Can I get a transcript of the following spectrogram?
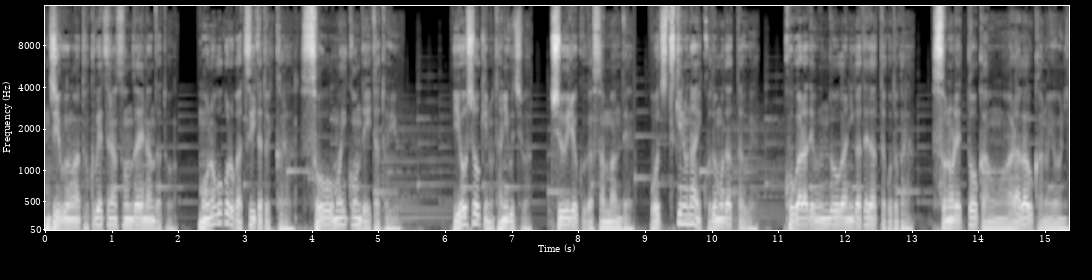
自分は特別な存在なんだと物心がついた時からそう思い込んでいたという。幼少期の谷口は注意力が散漫で落ち着きのない子供だった上、小柄で運動が苦手だったことから、その劣等感を抗うかのように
